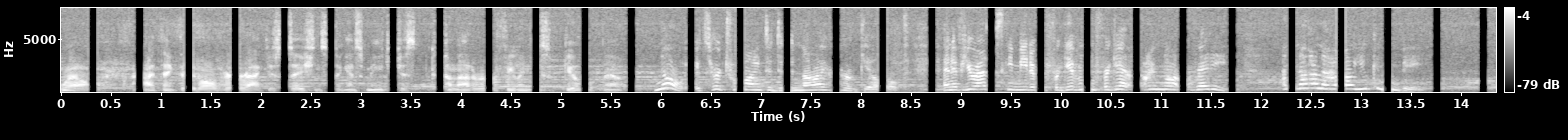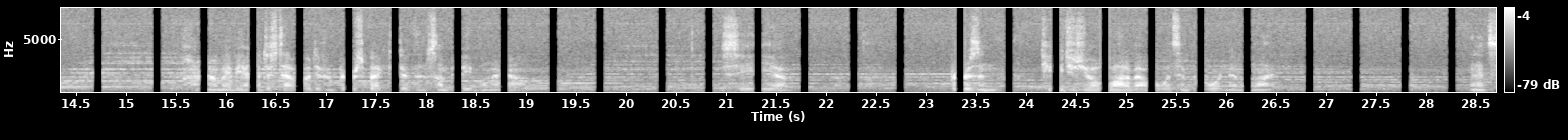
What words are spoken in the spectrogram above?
Well, I think that all her accusations against me just come out of her feelings of guilt now. No, it's her trying to deny her guilt. And if you're asking me to forgive and forget, I'm not ready. And I don't know how you can be. Well, maybe I just have a different perspective than some prison teaches you a lot about what's important in life. And it's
